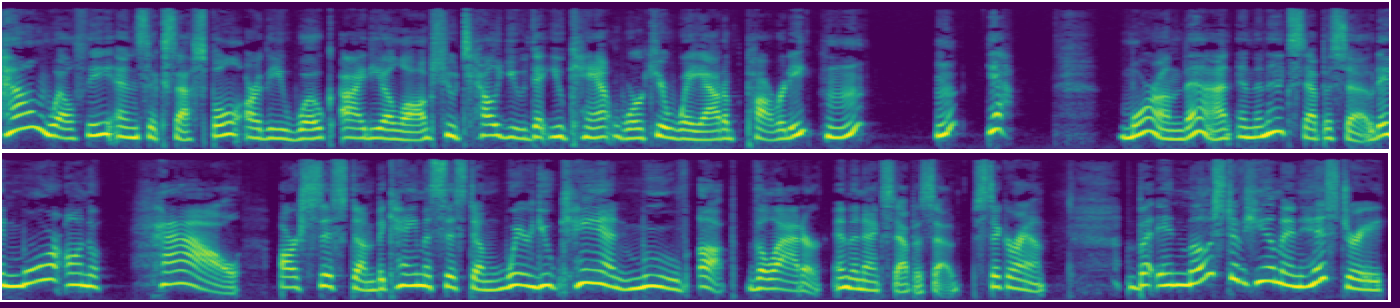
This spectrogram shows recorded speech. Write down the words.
How wealthy and successful are the woke ideologues who tell you that you can't work your way out of poverty? Hmm? Hmm? Yeah. More on that in the next episode and more on how our system became a system where you can move up the ladder in the next episode. Stick around. But in most of human history,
